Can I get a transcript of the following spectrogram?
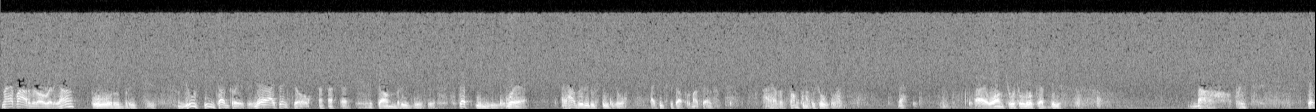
snap out of it already, huh? Poor Bridges. You think I'm crazy. Yeah, I think so. Come, Bridges. Step in here. Where? I have a little studio. I fixed it up for myself. I have a something to show you. I want you to look at this. Now, Bridges. Yes?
